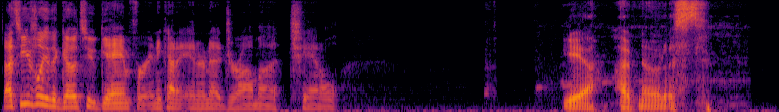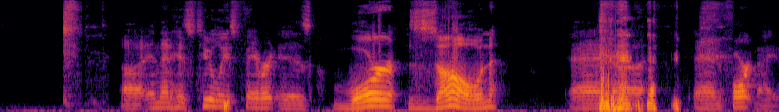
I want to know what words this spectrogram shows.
That's usually the go-to game for any kind of internet drama channel. Yeah, I've noticed. Uh, and then his two least favorite is Warzone and uh, and Fortnite.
